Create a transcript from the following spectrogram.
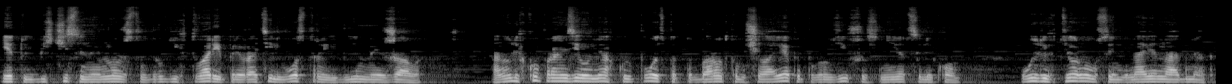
эту и бесчисленное множество других тварей, превратили в острое и длинное жало. Оно легко пронзило мягкую плоть под подбородком человека, погрузившись в нее целиком. Ульрих дернулся и мгновенно обмяк,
